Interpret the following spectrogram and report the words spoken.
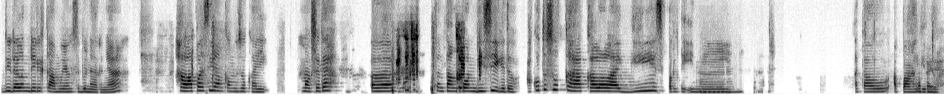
di dalam diri kamu yang sebenarnya, hal apa sih yang kamu sukai? Maksudnya eh tentang kondisi gitu. Aku tuh suka kalau lagi seperti ini hmm, atau apa apa gitu. ya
